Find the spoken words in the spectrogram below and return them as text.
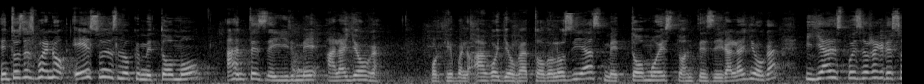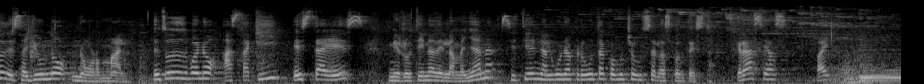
Entonces, bueno, eso es lo que me tomo antes de irme a la yoga porque bueno, hago yoga todos los días, me tomo esto antes de ir a la yoga y ya después de regreso desayuno normal. Entonces, bueno, hasta aquí esta es mi rutina de la mañana. Si tienen alguna pregunta, con mucho gusto las contesto. Gracias. Bye.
